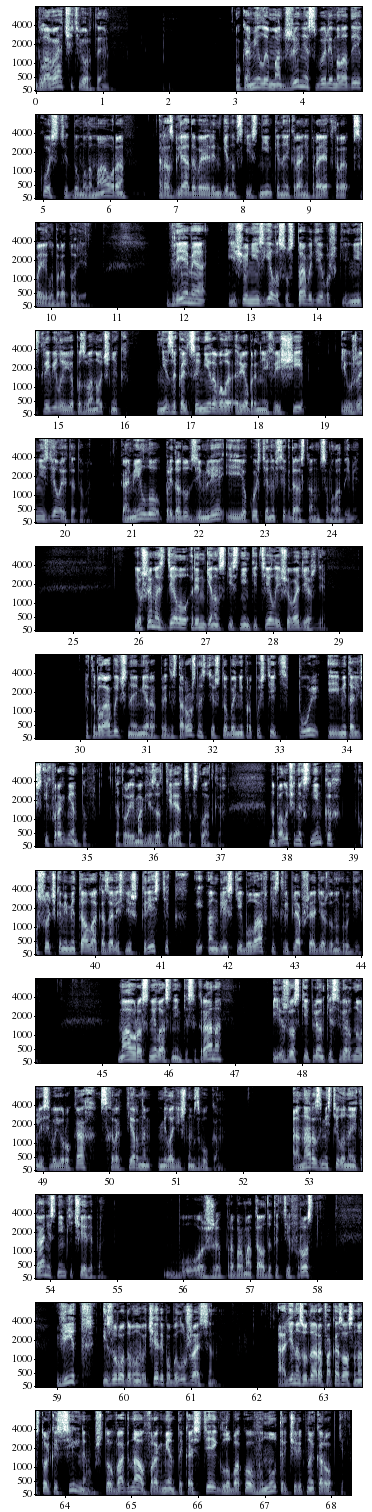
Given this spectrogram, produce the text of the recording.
Глава четвертая. У Камилы Маджинис были молодые кости, думала Маура, разглядывая рентгеновские снимки на экране проектора в своей лаборатории. Время еще не изъело суставы девушки, не искривило ее позвоночник, не закальцинировало ребряные хрящи и уже не сделает этого. Камиллу предадут земле, и ее кости навсегда останутся молодыми. Йошима сделал рентгеновские снимки тела еще в одежде — это была обычная мера предосторожности, чтобы не пропустить пуль и металлических фрагментов, которые могли затеряться в складках. На полученных снимках кусочками металла оказались лишь крестик и английские булавки, скреплявшие одежду на груди. Маура сняла снимки с экрана, и жесткие пленки свернулись в ее руках с характерным мелодичным звуком. Она разместила на экране снимки черепа. «Боже!» — пробормотал детектив Фрост — Вид изуродованного черепа был ужасен. Один из ударов оказался настолько сильным, что вогнал фрагменты костей глубоко внутрь черепной коробки.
